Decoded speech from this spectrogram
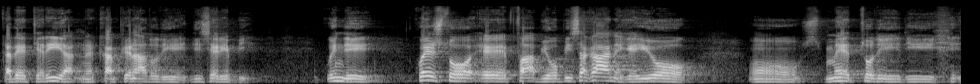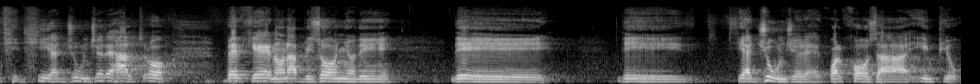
cadetteria, nel campionato di, di Serie B. Quindi questo è Fabio Pisacane che io oh, smetto di, di, di, aggiungere altro perché non ha bisogno di, di aggiungere qualcosa in più.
